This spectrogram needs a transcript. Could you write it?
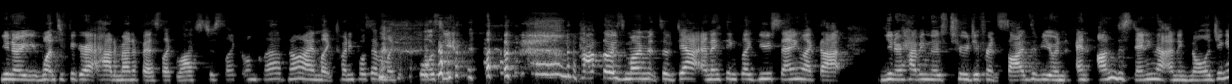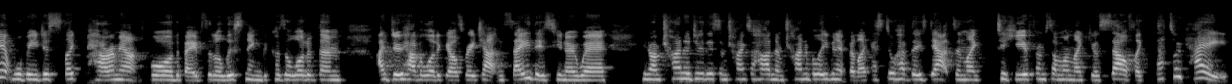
you know, you want to figure out how to manifest, like life's just like on cloud nine, like 24 7. Like, of course, you have those moments of doubt. And I think, like you saying like that, you know having those two different sides of you and, and understanding that and acknowledging it will be just like paramount for the babes that are listening because a lot of them i do have a lot of girls reach out and say this you know where you know i'm trying to do this i'm trying so hard and i'm trying to believe in it but like i still have those doubts. And like to hear from someone like yourself like that's okay.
